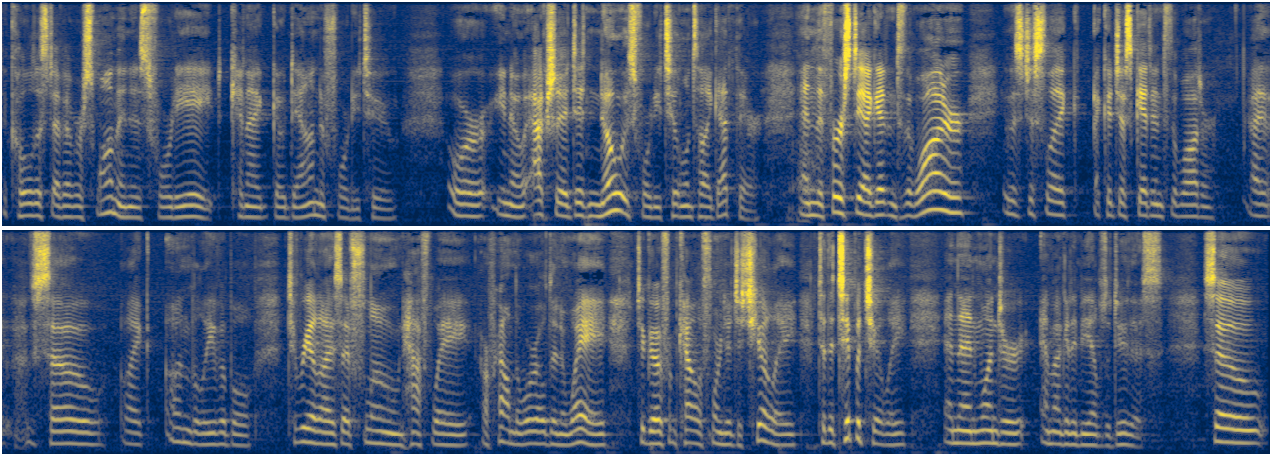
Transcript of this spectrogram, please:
The coldest I've ever swum in is 48. Can I go down to 42? Or, you know, actually, I didn't know it was 42 until I got there. And the first day I get into the water, it was just like I could just get into the water. I was so like unbelievable to realize I've flown halfway around the world in a way to go from California to Chile to the tip of Chile, and then wonder, am I going to be able to do this? So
